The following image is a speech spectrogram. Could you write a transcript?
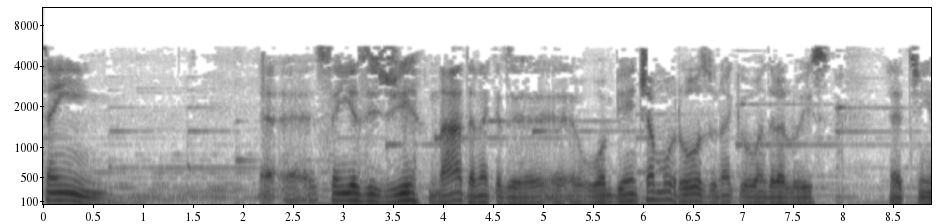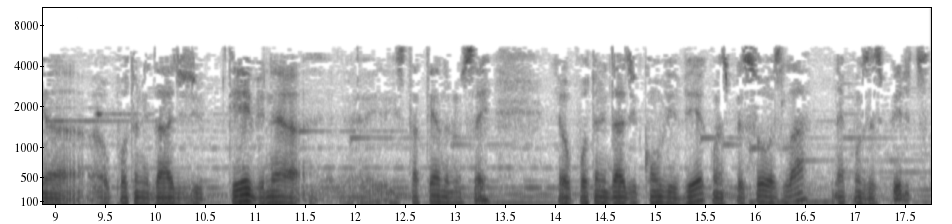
sem é, é, sem exigir nada, né? Quer dizer, é, o ambiente amoroso, né? Que o André Luiz é, tinha a oportunidade de teve, né, está tendo, não sei, a oportunidade de conviver com as pessoas lá, né, com os espíritos.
